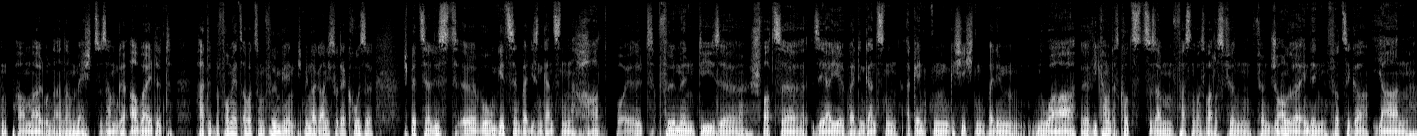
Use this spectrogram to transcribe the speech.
ein paar Mal unter anderem Mesh zusammengearbeitet hatte. Bevor wir jetzt aber zum Film gehen, ich bin da gar nicht so der große Spezialist. Äh, worum geht's denn bei diesen ganzen Hardboiled-Filmen, diese schwarze Serie, bei den ganzen Agentengeschichten, bei dem Noir? Äh, wie kann man das kurz zusammenfassen? Was war das für ein, für ein Genre in den 40er Jahren?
